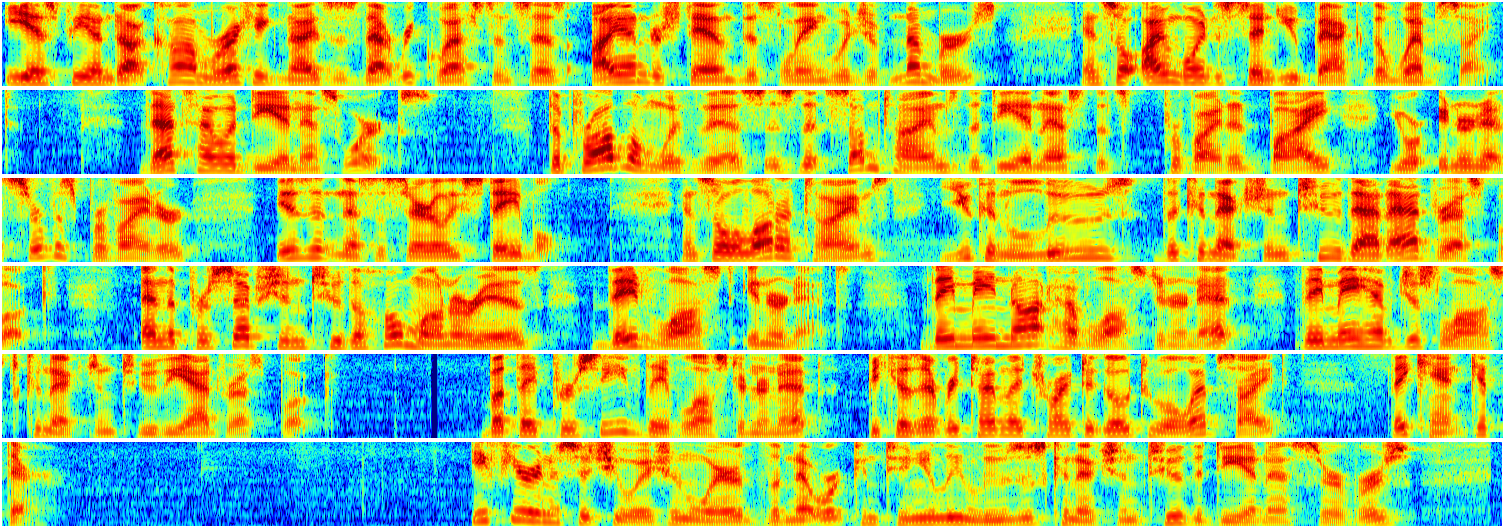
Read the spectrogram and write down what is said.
ESPN.com recognizes that request and says, I understand this language of numbers, and so I'm going to send you back the website. That's how a DNS works. The problem with this is that sometimes the DNS that's provided by your internet service provider isn't necessarily stable. And so a lot of times you can lose the connection to that address book. And the perception to the homeowner is they've lost internet. They may not have lost internet, they may have just lost connection to the address book. But they perceive they've lost internet because every time they try to go to a website, they can't get there. If you're in a situation where the network continually loses connection to the DNS servers,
